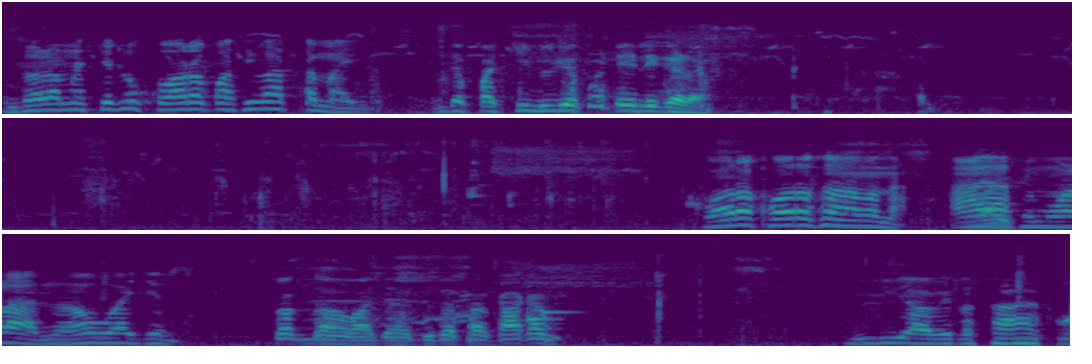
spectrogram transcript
ધોળ અમને કેટલું ખોરો પછી વાત તમારી. તો પચી બીડીયો પટેલી ગળે. ખોરો ખોરો છો ને મને. આયા છે મોળા નવ વાગે ચોક દહ વાગે તું તો સર કાકા બીડી આવે એટલે સાહે કો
